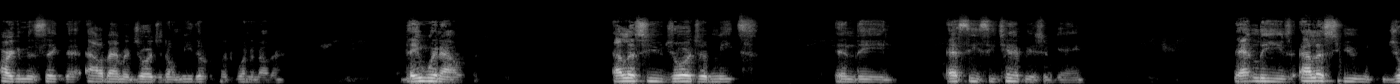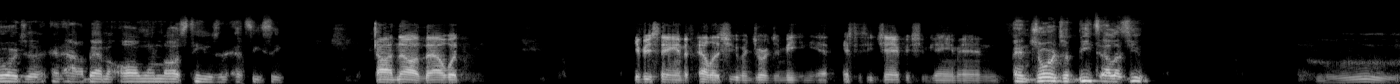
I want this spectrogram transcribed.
argument's sake, that Alabama and Georgia don't meet up with one another. They went out. LSU Georgia meets in the SEC championship game. That leaves LSU, Georgia, and Alabama all one loss teams in the SEC. Uh, no, that would. If you're saying if LSU and Georgia meet in the SEC championship game, and And Georgia beats LSU. ooh,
